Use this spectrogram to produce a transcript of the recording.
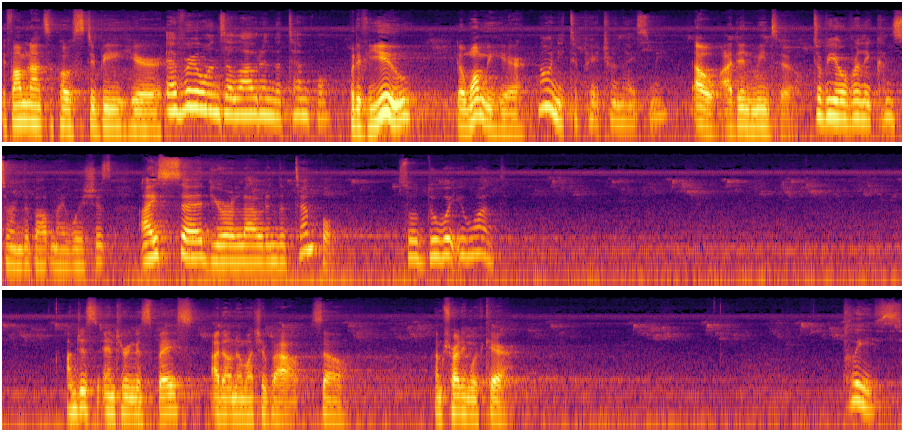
If I'm not supposed to be here, Everyone's allowed in the temple. but if you don't want me here, No need to patronize me, oh, I didn't mean to. to be overly concerned about my wishes. I said you're allowed in the temple. So do what you want. I'm just entering a space I don't know much about, so I'm treading with care. Please.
